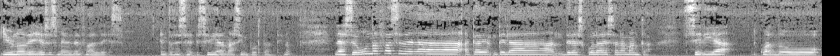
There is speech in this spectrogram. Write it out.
Y uno de ellos es Menéndez Valdés. Entonces sería el más importante. ¿no? La segunda fase de la, de la, de la escuela de Salamanca sería cuando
